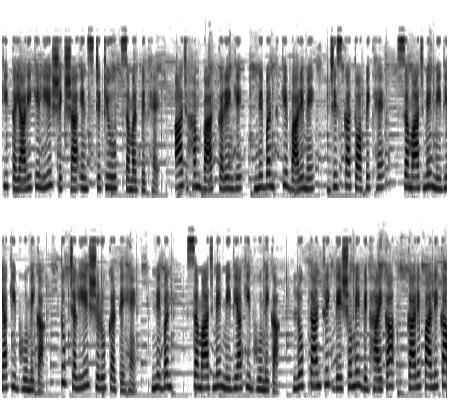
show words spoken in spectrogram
की तैयारी के लिए शिक्षा इंस्टीट्यूट समर्पित है। आज हम बात करेंगे निबंध के बारे में, जिसका टॉपिक है समाज में मीडिया की भूमिका। तो चलिए शुरू करते हैं। निबंध समाज में मीडिया की भूमिका। लोकतांत्रिक देशों में विधायिका, कार्यपालिका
